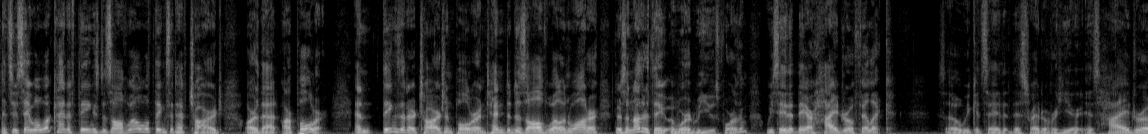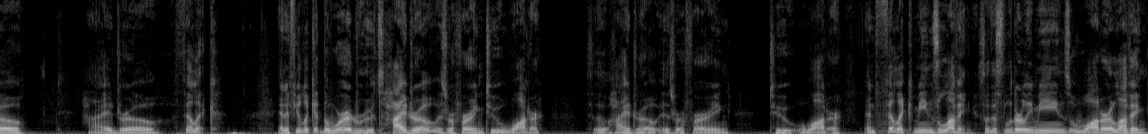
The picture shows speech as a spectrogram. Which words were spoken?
And so you say, well, what kind of things dissolve? Well, well, things that have charge or that are polar. And things that are charged and polar and tend to dissolve well in water, there's another thing, a word we use for them. We say that they are hydrophilic. So we could say that this right over here is hydro hydro, hydrophilic. And if you look at the word roots, hydro is referring to water. So hydro is referring to water. And philic means loving. So this literally means water loving.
